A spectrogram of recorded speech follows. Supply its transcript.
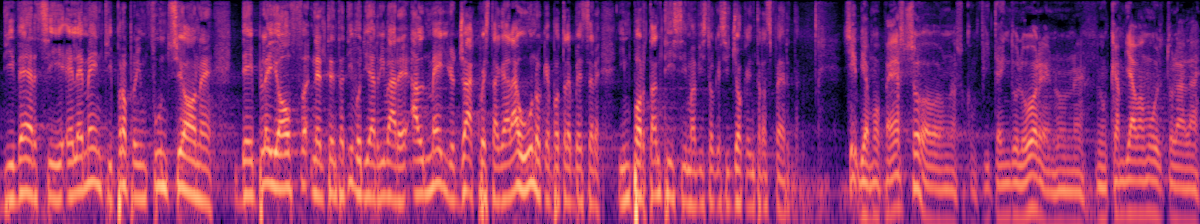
diversi elementi proprio in funzione dei playoff nel tentativo di arrivare al meglio già a questa gara 1 che potrebbe essere importantissima visto che si gioca in trasferta. Sì, abbiamo perso una sconfitta indolore, non, non cambiava molto la, la,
